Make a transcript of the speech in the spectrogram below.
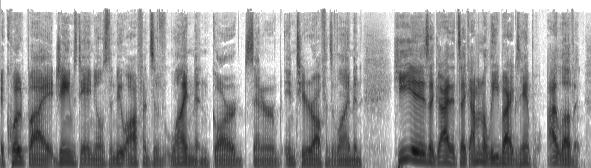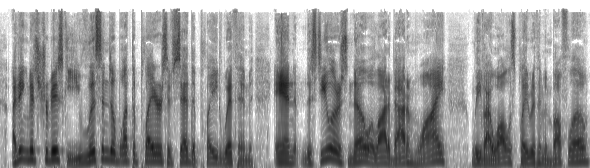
a quote by James Daniels, the new offensive lineman, guard, center, interior offensive lineman. He is a guy that's like, I'm going to lead by example. I love it. I think Mitch Trubisky, you listen to what the players have said that played with him, and the Steelers know a lot about him. Why? Levi Wallace played with him in Buffalo.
